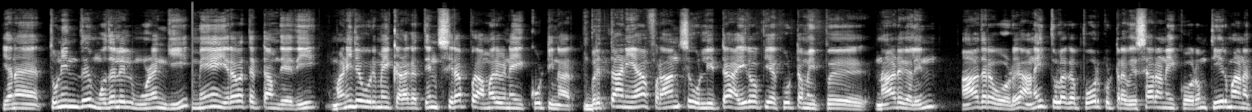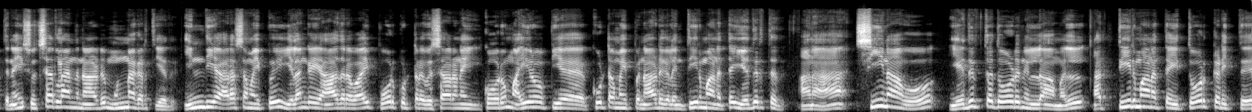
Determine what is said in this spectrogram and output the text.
என துணிந்து முதலில் முழங்கி மே இருபத்தெட்டாம் தேதி மனித உரிமை கழகத்தின் சிறப்பு அமர்வினை கூட்டினார். பிரித்தானியா பிரான்ஸ் உள்ளிட்ட ஐரோப்பிய கூட்டமைப்பு நாடுகளின் ஆதரவோடு அனைத்துலக போர்க்குற்ற விசாரணை கோரும் தீர்மானத்தினை சுவிட்சர்லாந்து நாடு முன்னகர்த்தியது. இந்திய அரசமைப்பு இலங்கை ஆதரவாய் போர்க்குற்ற விசாரணை கோரும் ஐரோப்பிய கூட்டமைப்பு நாடுகளின் தீர்மானத்தை எதிர்த்தது. ஆனா சீனாவோ எதிர்த்ததோடு நில்லாமல் அத்தீர்மானத்தை தோற்கடித்து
